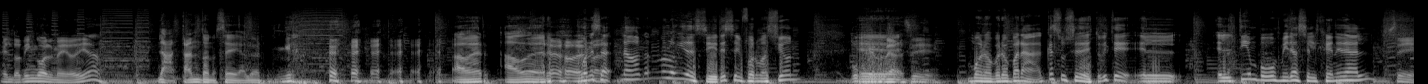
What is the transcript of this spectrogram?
¿El domingo al mediodía? Nah, tanto no sé, Alberto. A ver, a ver. Con esa- no, no, no lo voy a decir. Esa información. Eh, sí. Bueno, pero pará, acá sucede esto. ¿Viste? El, el tiempo vos mirás el general Sí,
